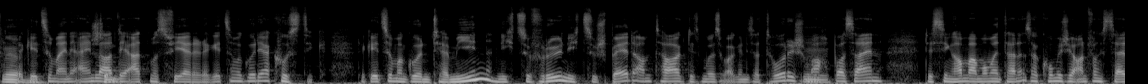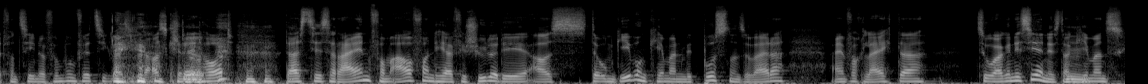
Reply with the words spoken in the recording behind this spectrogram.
Ja. da geht es um eine einladende Atmosphäre, da geht es um eine gute Akustik, da geht es um einen guten Termin, nicht zu früh, nicht zu spät am Tag, das muss organisatorisch Mhm. machbar sein. Deswegen haben wir momentan so eine komische Anfangszeit von 10.45 Uhr, weil sich herausgestellt Genau. hat, dass das rein vom Aufwand her für Schüler, die aus der Umgebung kämen mit Bussen und so weiter, einfach leichter zu organisieren ist. Dann Mhm. kämen sie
